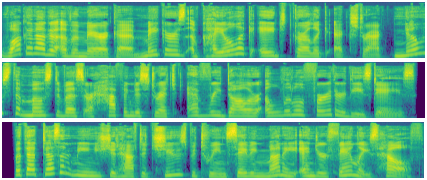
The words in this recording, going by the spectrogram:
Wakunaga of America, makers of Kyolic Aged Garlic Extract, knows that most of us are having to stretch every dollar a little further these days. But that doesn't mean you should have to choose between saving money and your family's health.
